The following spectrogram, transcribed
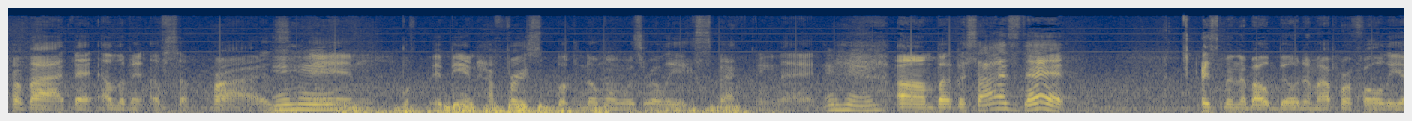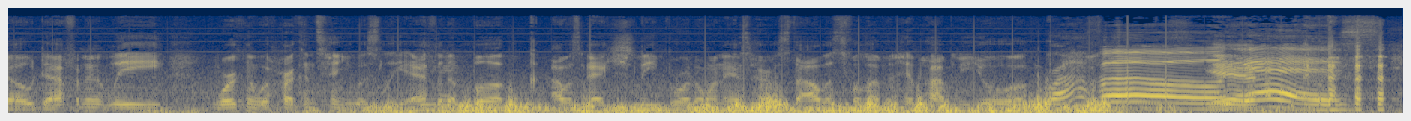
provide that element of surprise. Mhm. And it being her first book, no one was really expecting that. Mhm. Um, but besides that, it's been about building my portfolio. Definitely working with her continuously. After the mm-hmm. book, I was actually brought on as her stylist for Love and Hip Hop New York. Bravo. Yeah. Yes.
